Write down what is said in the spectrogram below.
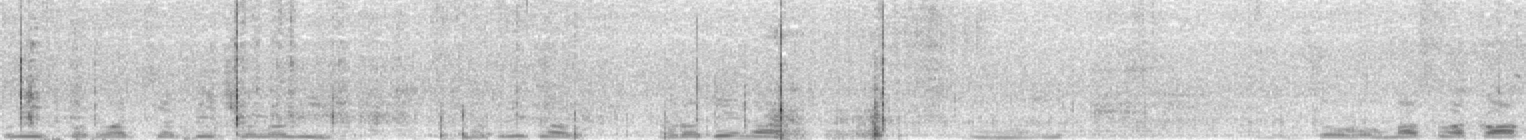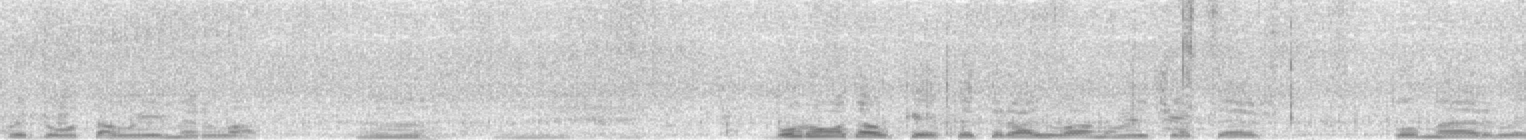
близько 20 чоловік. Наприклад, родина е, цього Маслака Федота вимерла. Е, Бородавки Петра Івановича теж померли.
